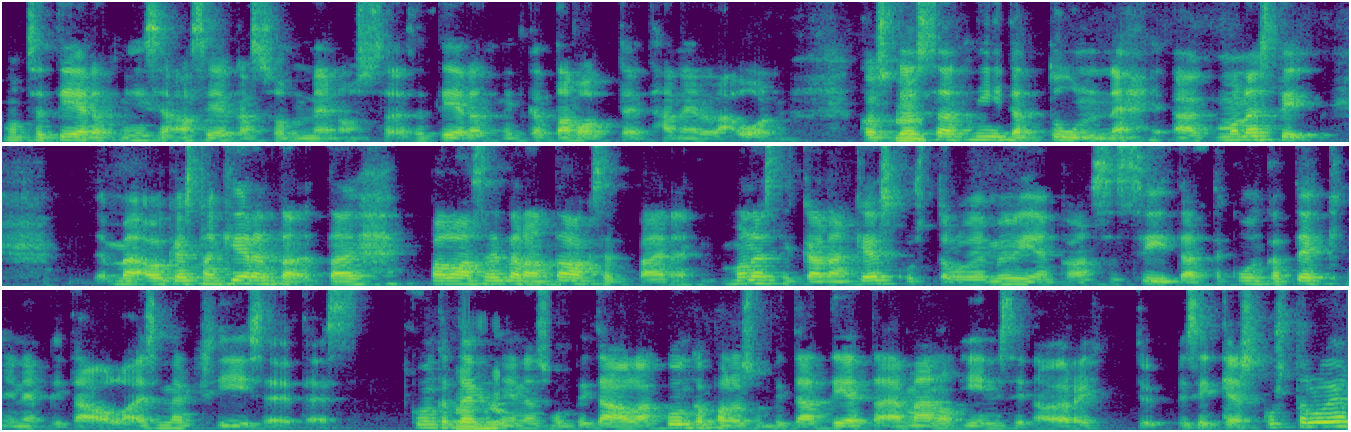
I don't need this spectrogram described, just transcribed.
mutta sä tiedät, mihin se asiakas on menossa ja sä tiedät, mitkä tavoitteet hänellä on. Koska mm. jos sä et niitä tunne, monesti mä oikeastaan kierrän tai palaan sen verran taaksepäin, että monesti käydään keskusteluja myyjien kanssa siitä, että kuinka tekninen pitää olla esimerkiksi ICT kuinka tekninen mm-hmm. sun pitää olla, kuinka paljon sun pitää tietää, ja mä en ole insinööri, tyyppisiä keskusteluja.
